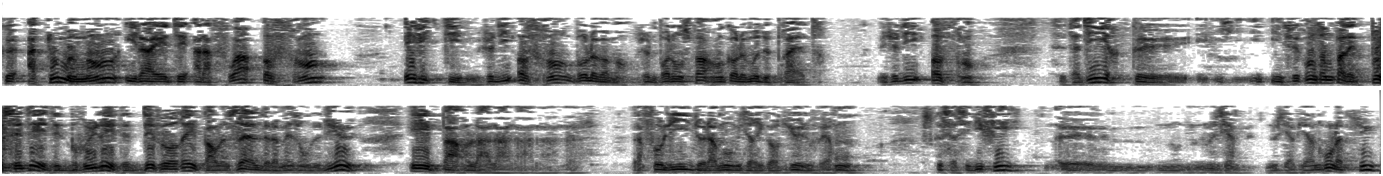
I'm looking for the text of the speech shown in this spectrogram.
qu'à tout moment il a été à la fois offrant et victime. Je dis offrant pour le moment. Je ne prononce pas encore le mot de prêtre, mais je dis offrant. C'est-à-dire qu'il ne se contente pas d'être possédé, d'être brûlé, d'être dévoré par le zèle de la maison de Dieu et par la, la, la, la folie de l'amour miséricordieux, nous verrons ce que ça signifie, euh, nous, y, reviendrons là-dessus,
